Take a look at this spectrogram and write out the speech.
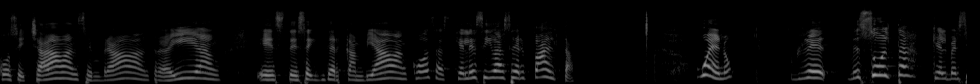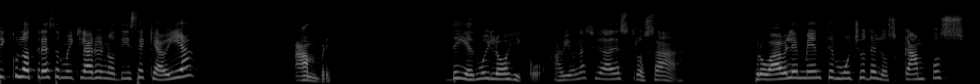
cosechaban, sembraban, traían, este, se intercambiaban cosas. ¿Qué les iba a hacer falta? Bueno, resulta que el versículo 3 es muy claro y nos dice que había hambre. Y es muy lógico, había una ciudad destrozada. Probablemente muchos de los campos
